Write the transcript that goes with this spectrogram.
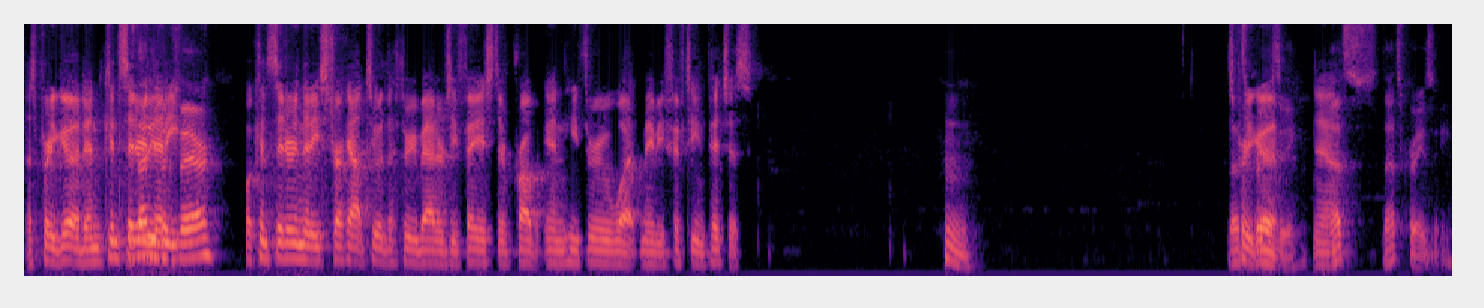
that's pretty good. And that considering that, even he, fair? well, considering that he struck out two of the three batters he faced, they're probably and he threw what maybe fifteen pitches. Hmm. It's pretty good. Yeah. That's that's crazy.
